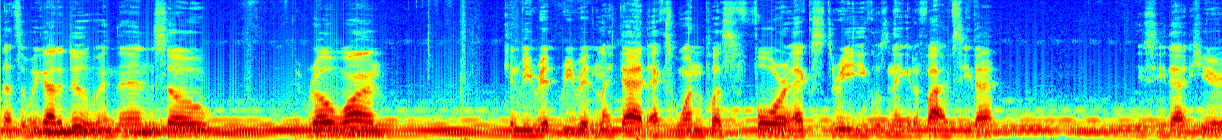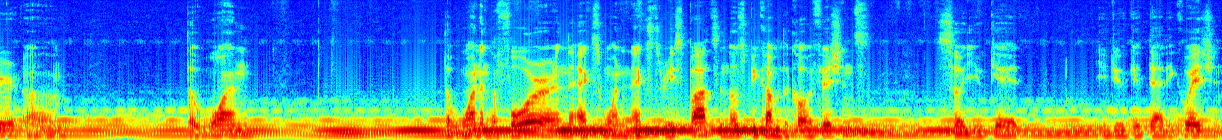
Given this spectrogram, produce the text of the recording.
that's what we got to do. And then so row 1 can be writ rewritten like that. x1 plus 4x3 equals negative 5. See that? You see that here? Um, the 1 the 1 and the 4 are in the x1 and x3 spots and those become the coefficients. So you get you do get that equation.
